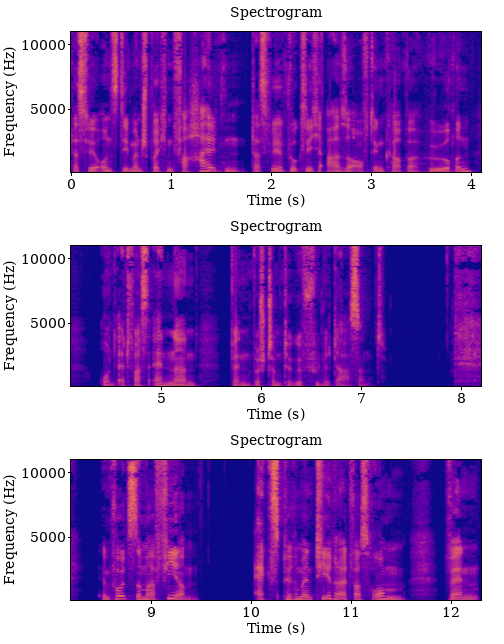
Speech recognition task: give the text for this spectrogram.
dass wir uns dementsprechend verhalten, dass wir wirklich also auf den Körper hören und etwas ändern, wenn bestimmte Gefühle da sind. Impuls Nummer vier. Experimentiere etwas rum. Wenn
